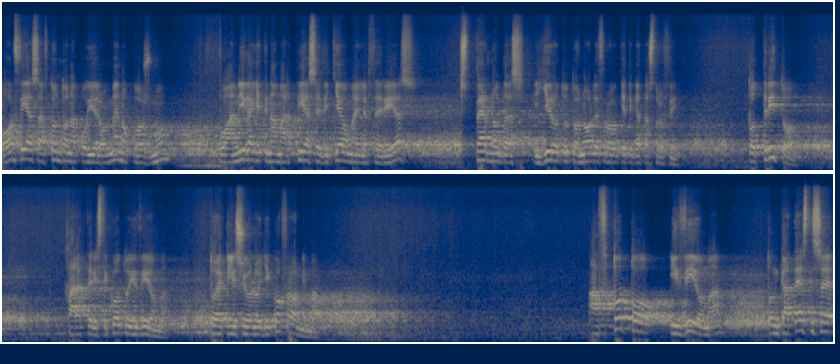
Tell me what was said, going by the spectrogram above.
όρθια σε αυτόν τον αποιερωμένο κόσμο που ανοίγαγε την αμαρτία σε δικαίωμα ελευθερίας, σπέρνοντας γύρω του τον όλεθρο και την καταστροφή. Το τρίτο χαρακτηριστικό του ιδίωμα, το εκκλησιολογικό φρόνημα. Αυτό το ιδίωμα τον κατέστησε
